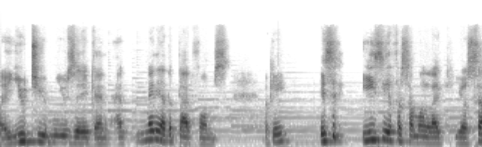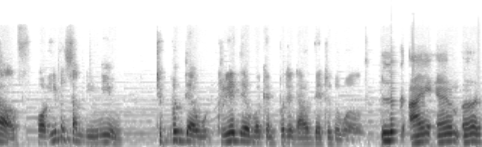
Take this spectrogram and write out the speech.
uh, YouTube Music and and many other platforms. Okay, is it easier for someone like yourself or even somebody new to put their create their work and put it out there to the world? Look, I am a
